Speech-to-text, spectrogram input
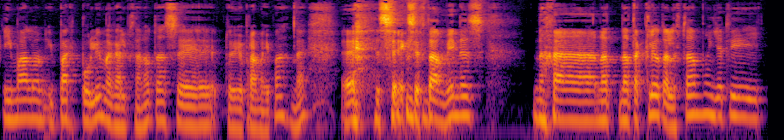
ή μάλλον υπάρχει πολύ μεγάλη πιθανότητα σε. Το ίδιο πράγμα είπα, ναι. ε, Σε 6-7 μήνες να, να, να τα κλαίω τα λεφτά μου γιατί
